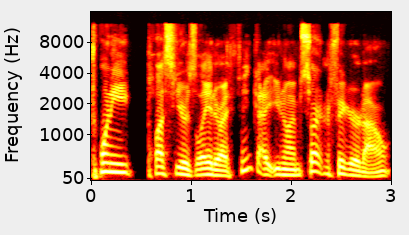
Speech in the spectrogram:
20 plus years later i think i you know i'm starting to figure it out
